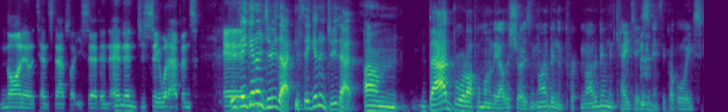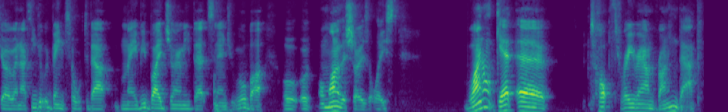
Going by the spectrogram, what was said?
nine out of ten snaps, like you said, and and then just see what happens. And if they're going to do that, if they're going to do that, um, Bad brought up on one of the other shows. It might have been the might have been with KT Smith a couple of weeks ago, and I think it would have been talked about maybe by Jeremy Betts and Andrew Wilbur, or, or on one of the shows at least. Why not get a top three round running back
